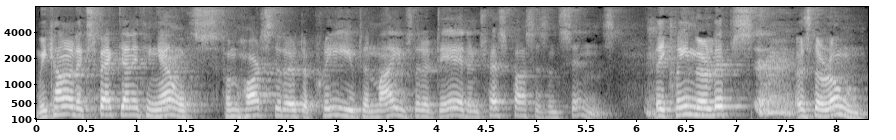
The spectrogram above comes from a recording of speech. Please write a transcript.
We cannot expect anything else from hearts that are depraved and lives that are dead in trespasses and sins. They claim their lips as their own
